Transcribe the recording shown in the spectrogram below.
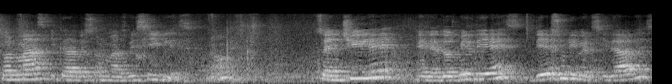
son más y cada vez son más visibles. ¿no? O sea, en Chile, en el 2010, 10 universidades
